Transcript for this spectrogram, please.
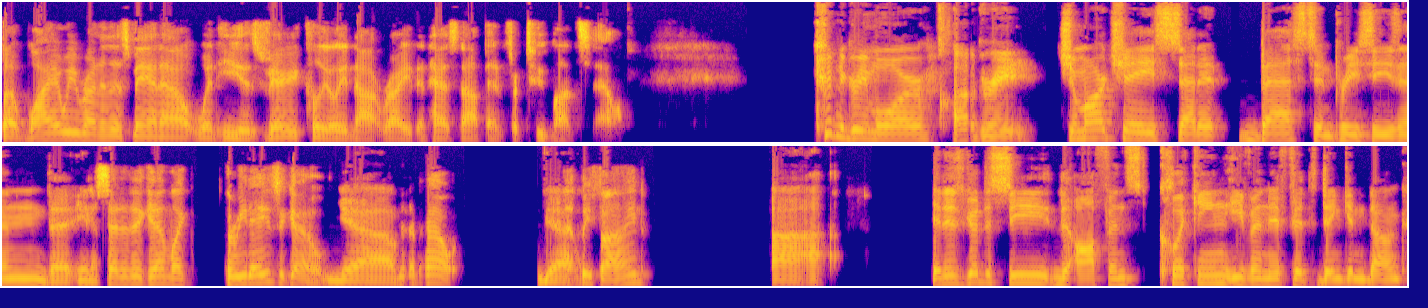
but why are we running this man out when he is very clearly not right and has not been for two months now? Couldn't agree more. Agreed. Ja'Marr Chase said it best in preseason that, you know, said it again like three days ago. yeah, Get him out. yeah. That'll be fine. Uh, it is good to see the offense clicking, even if it's dink and dunk.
